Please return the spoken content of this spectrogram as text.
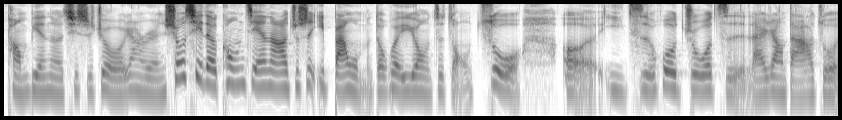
旁边呢，其实就有让人休憩的空间啊，就是一般我们都会用这种坐呃椅子或桌子来让大家做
